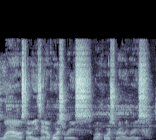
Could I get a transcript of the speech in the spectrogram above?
Wow, so he's at a horse race or a horse rally race.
